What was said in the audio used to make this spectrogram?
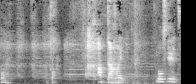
Oh. Da rein. Los geht's.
